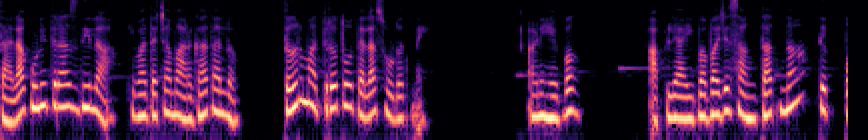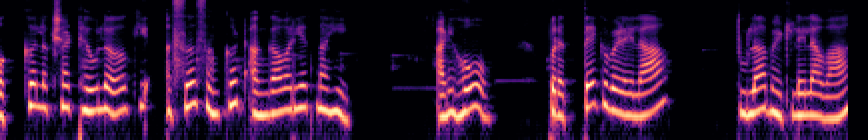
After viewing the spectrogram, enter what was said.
त्याला कोणी त्रास दिला किंवा त्याच्या मार्गात आलं तर मात्र तो त्याला सोडत नाही. आणि हे बघ आपले आईबाबा जे सांगतात ना ते पक्क लक्षात ठेवलं की असं संकट अंगावर येत नाही. आणि हो प्रत्येक वेळेला तुला भेटलेला वाघ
